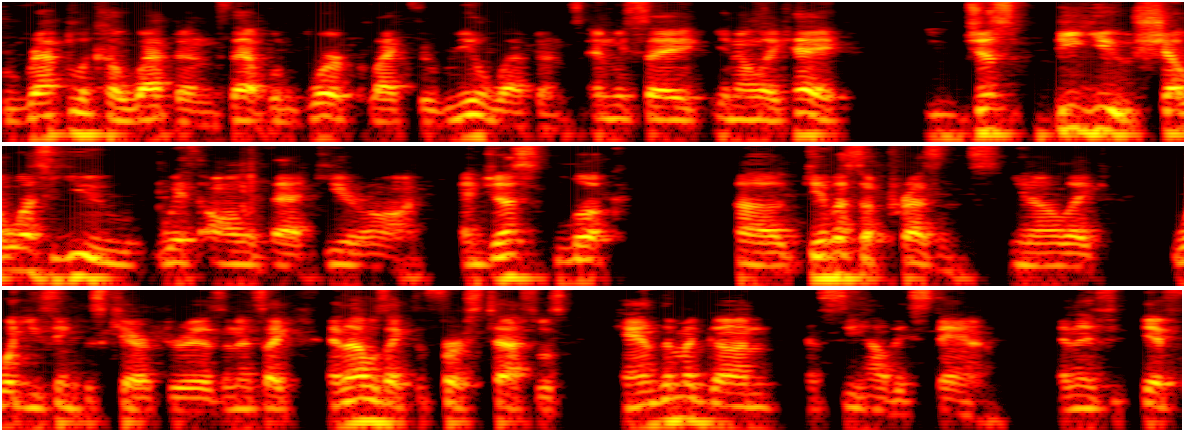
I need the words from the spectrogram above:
replica weapons that would work like the real weapons. And we say, you know, like, hey, just be you. Show us you with all of that gear on, and just look uh, give us a presence, you know, like what you think this character is. And it's like, and that was like the first test was hand them a gun and see how they stand. And if if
